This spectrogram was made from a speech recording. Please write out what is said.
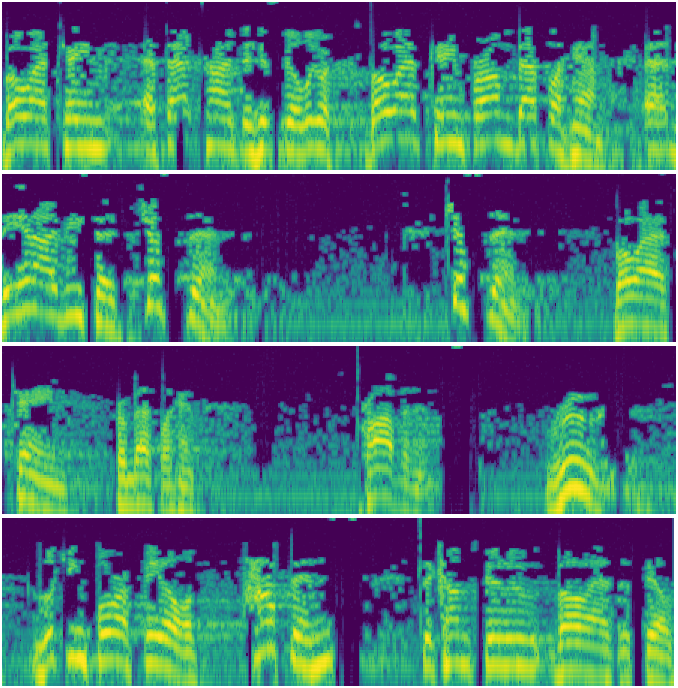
Boaz came at that time to his field. Look Boaz came from Bethlehem. Uh, the NIV says just then. Just then, Boaz came from Bethlehem. Providence, Ruth, looking for a field, happens to come to Boaz's field.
